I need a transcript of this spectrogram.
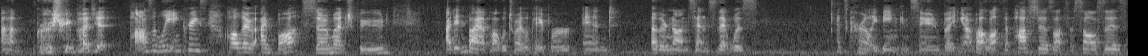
Um, grocery budget possibly increase. Although I bought so much food, I didn't buy up all the toilet paper and other nonsense that was that's currently being consumed. But you know, I bought lots of pastas, lots of sauces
